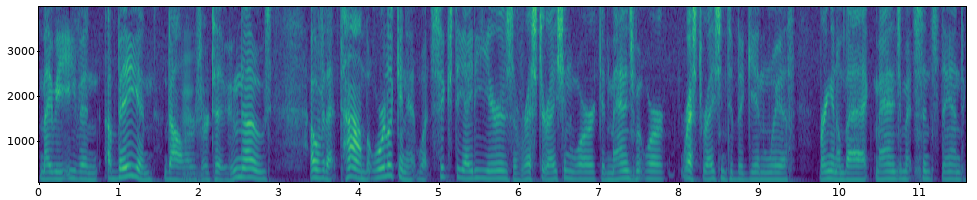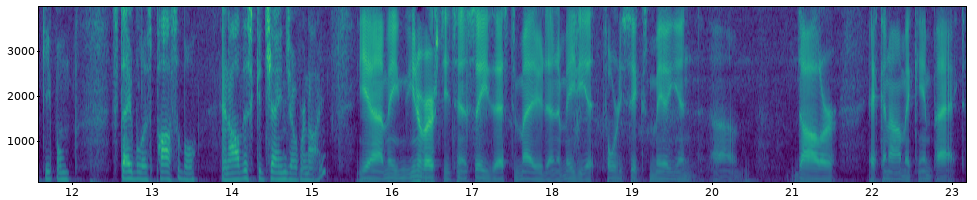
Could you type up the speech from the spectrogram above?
maybe even a billion dollars mm-hmm. or two, who knows, over that time. But we're looking at what, 60, 80 years of restoration work and management work, restoration to begin with, bringing them back, management since then to keep them stable as possible. And all this could change overnight. Yeah, I mean, the University of Tennessee's estimated an immediate $46 million um, economic impact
